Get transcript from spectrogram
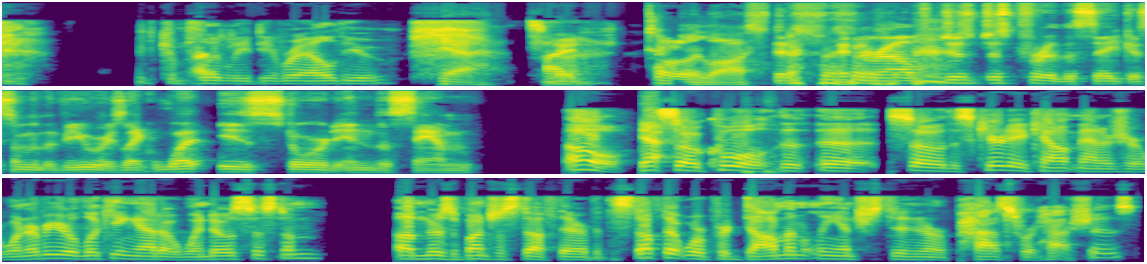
Completely derailed you. yeah, So- I totally lost. And, and Ralph, just just for the sake of some of the viewers, like what is stored in the SAM? Oh, Yeah. so cool. The, uh, so the security account manager, whenever you're looking at a Windows system, um, there's a bunch of stuff there, but the stuff that we're predominantly interested in are password hashes.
